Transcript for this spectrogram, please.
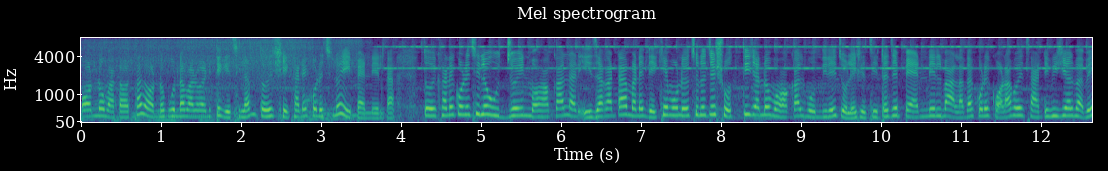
অন্নমাতা, অর্থাৎ অন্নপূর্ণা বারোয়ারিতে গেছিলাম। তো সেখানে করেছিল এই প্যান্ডেলটা। তো এখানে করেছিল উজ্জয়িন মহাকাল। আর এই জায়গাটা মানে দেখে মনে হচ্ছিল যে সত্যি যেন মহাকাল মন্দিরে চলে এসেছে। এটা যে প্যান্ডেল বা আলাদা করে করা হয়েছে আর্টিফিশিয়ালভাবে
